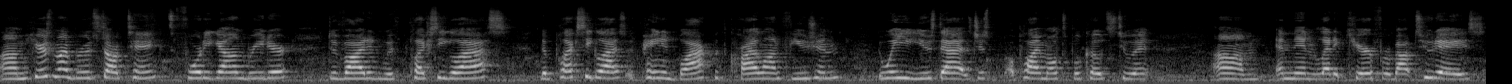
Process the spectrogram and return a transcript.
Um, here's my broodstock tank. It's a 40 gallon breeder divided with plexiglass. The plexiglass is painted black with Krylon Fusion. The way you use that is just apply multiple coats to it um, and then let it cure for about two days.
